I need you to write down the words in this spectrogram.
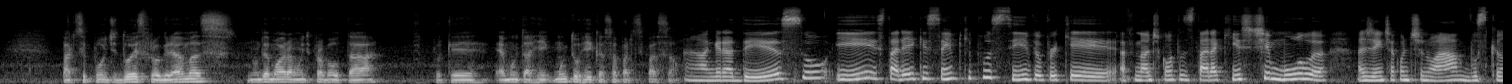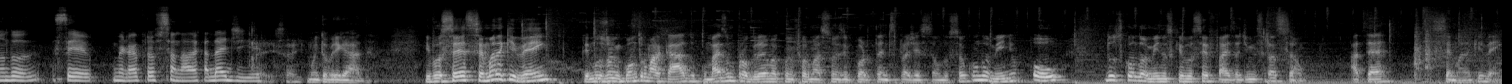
Participou de dois programas. Não demora muito para voltar porque é muito, muito rica a sua participação. Ah, agradeço e estarei aqui sempre que possível, porque afinal de contas estar aqui estimula a gente a continuar buscando ser melhor profissional a cada dia. É isso aí. Muito obrigado. E você, semana que vem, temos um encontro marcado com mais um programa com informações importantes para a gestão do seu condomínio ou dos condomínios que você faz administração. Até semana que vem.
